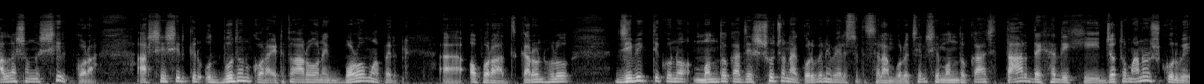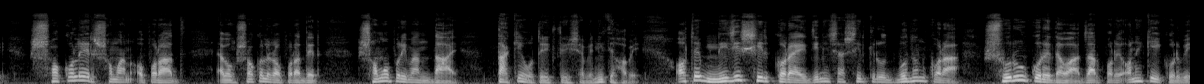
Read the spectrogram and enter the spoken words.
আল্লাহর সঙ্গে শির্ক করা। আর সে শির্কের উদ্বোধন করা, এটা তো আরও অনেক বড় মাপের অপরাধ। কারণ হলো, যে ব্যক্তি কোনো মন্দ কাজের সূচনা করবে, নবী আলাইসাল্লাম বলেছেন, সে মন্দ কাজ তার দেখা দেখি যত মানুষ করবে, সকলের সমান অপরাধ এবং সকলের অপরাধের সমপরিমাণ দায় তাকে অতিরিক্ত হিসাবে নিতে হবে। অতএব নিজে শির করায়, জিনিস আর শিরকের উদ্বোধন করা শুরু করে দেওয়া, যার পরে অনেকেই করবে,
